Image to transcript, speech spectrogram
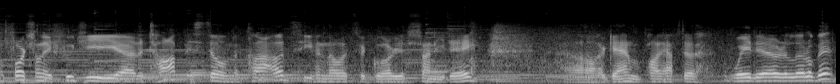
Unfortunately, Fuji, uh, the top is still in the clouds, even though it's a glorious sunny day. Uh, again, we'll probably have to wait it out a little bit,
